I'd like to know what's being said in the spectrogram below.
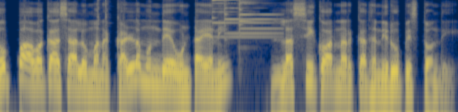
గొప్ప అవకాశాలు మన కళ్ళ ముందే ఉంటాయని లస్సీ కార్నర్ కథ నిరూపిస్తోంది.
